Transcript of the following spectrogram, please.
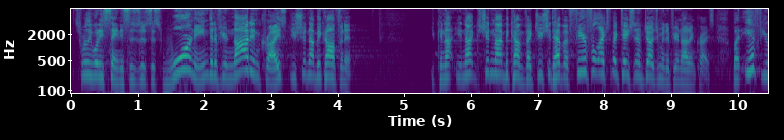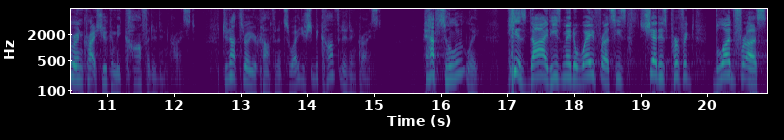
That's really what he's saying. He says there's this warning that if you're not in Christ, you should not be confident. You cannot, you not, should not become. In fact, you should have a fearful expectation of judgment if you're not in Christ. But if you're in Christ, you can be confident in Christ. Do not throw your confidence away. You should be confident in Christ. Absolutely. He has died. He's made a way for us. He's shed his perfect blood for us.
